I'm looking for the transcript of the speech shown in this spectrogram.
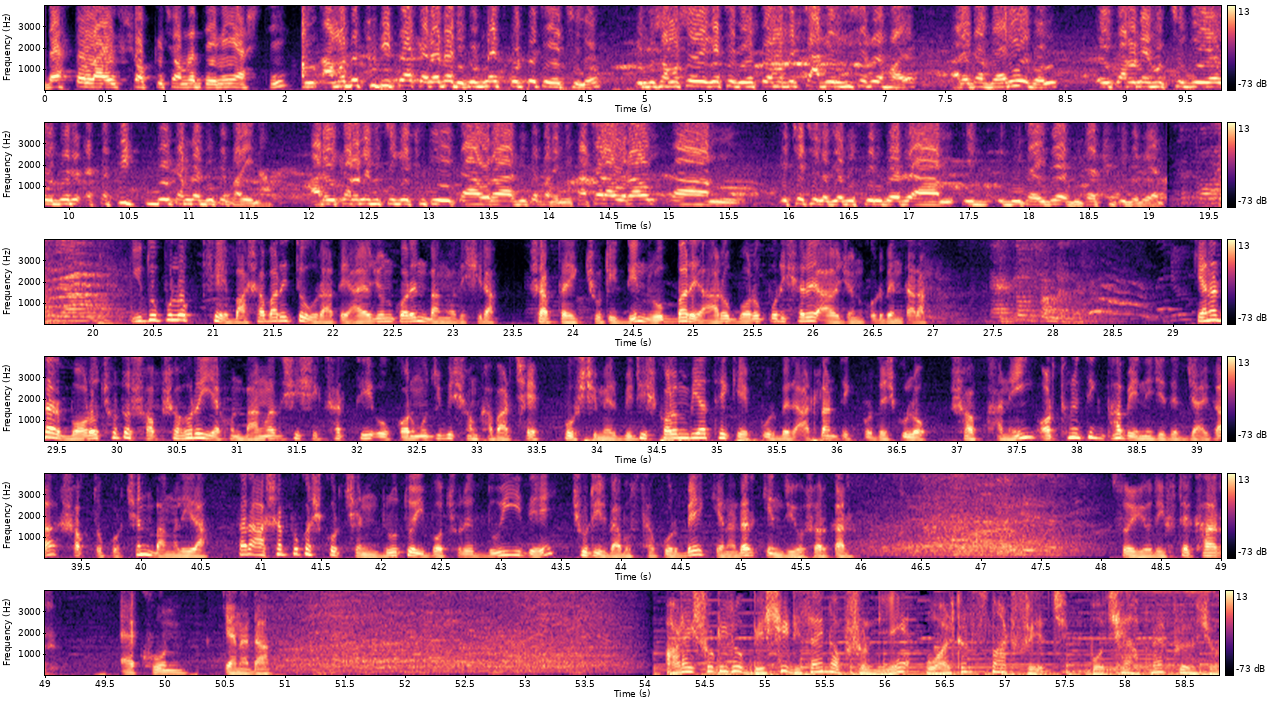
ব্যস্ত লাইফ সবকিছু আমরা জেনেই আসছি। আমাদের ছুটিটা কানাডা রিকগনাইজ করতে চেয়েছিল কিন্তু সমস্যা হয়ে গেছে যেহেতু আমাদের চাঁদের হিসেবে হয় আর এটা ভ্যারিয়েবল এই কারণে হচ্ছে গিয়ে ওদের একটা ফিক্সড ডেট আমরা দিতে পারি না। আর এই কারণে হচ্ছে গিয়ে ছুটিটা ওরা দিতে পারেনি। তাছাড়া ওরাও ইচ্ছে ছিল যে মুসলিমদের ঈদ দুইটা ঈদে দুটা ছুটি দেবে আর ঈদ উপলক্ষে বাসাবাড়িতেও রাতে আয়োজন করেন বাংলাদেশিরা। সাপ্তাহিক ছুটির দিন রোববারে আরও বড় পরিসরে আয়োজন করবেন তারা। কানাডার বড় ছোট সব শহরেই এখন বাংলাদেশি শিক্ষার্থী ও কর্মজীবীর সংখ্যা বাড়ছে। পশ্চিমের ব্রিটিশ কলম্বিয়া থেকে পূর্বের আটলান্টিক প্রদেশগুলো। সবখানেই অর্থনৈতিকভাবে নিজেদের জায়গা শক্ত করছেন বাঙালিরা। তারা আশা প্রকাশ করছেন দ্রুতই বছরের দুই ঈদে ছুটির ব্যবস্থা করবে কানাডার কেন্দ্রীয় সরকার। সৈয়দ ইফতেখার, এখন কানাডা। আড়াইশোটিরও বেশি ডিজাইন অপশন নিয়ে ওয়ালটন স্মার্ট ফ্রিজ বোঝে আপনার প্রয়োজন।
